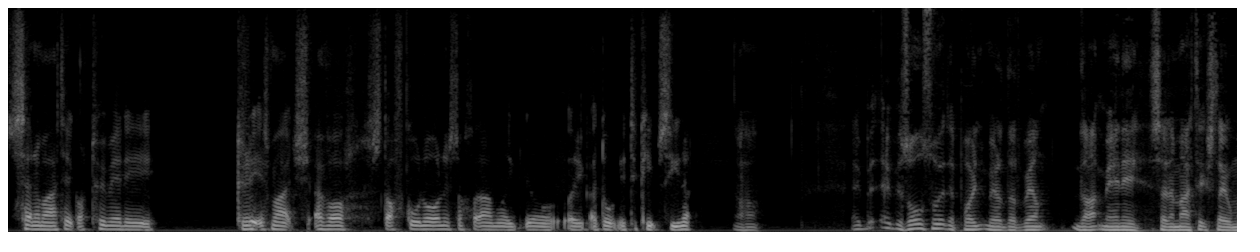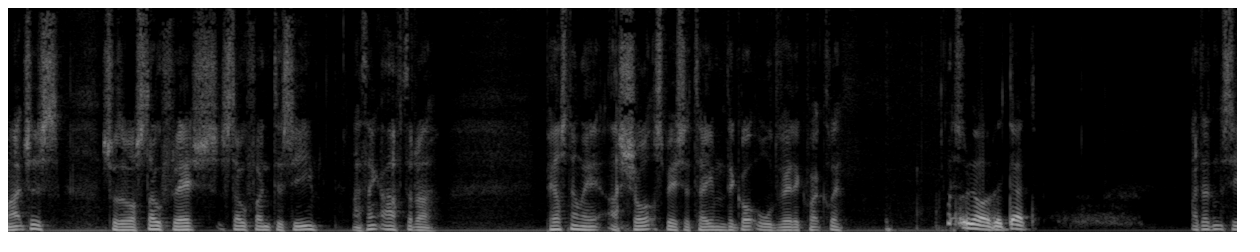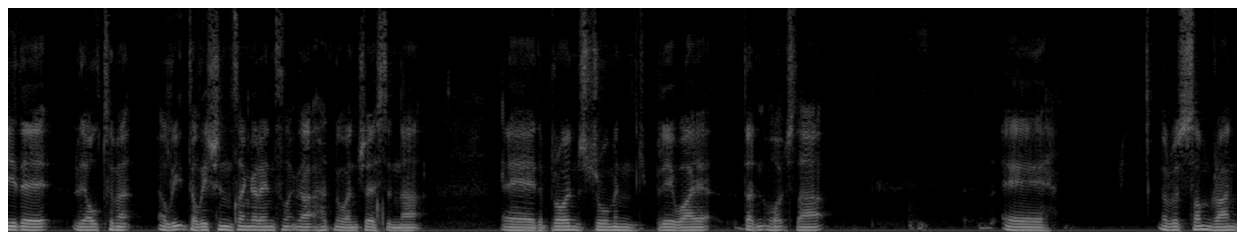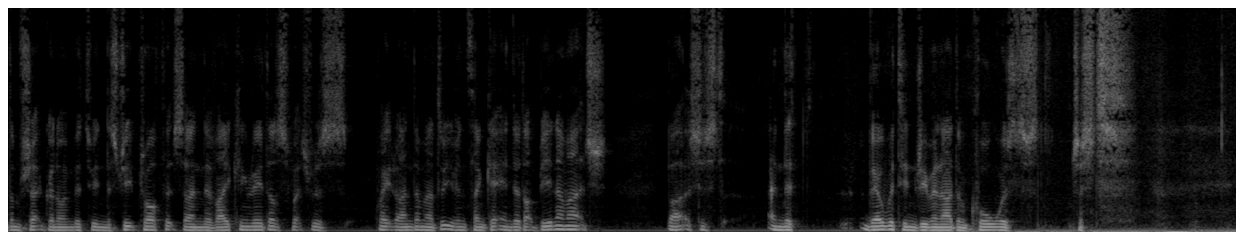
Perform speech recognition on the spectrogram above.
cinematic or too many greatest match ever stuff going on and stuff like that. I'm like, you know, like I don't need to keep seeing it. Uh huh. It, it was also at the point where there weren't that many cinematic style matches, so they were still fresh, still fun to see. I think after a personally a short space of time, they got old very quickly. No, they did. I didn't see the the ultimate elite deletion thing or anything like that. I had no interest in that. Uh, the Braun Strowman Bray Wyatt didn't watch that. Uh, there was some random shit going on between the Street Profits and the Viking Raiders, which was quite random. I don't even think it ended up being a match, but it's just and the Velveteen Dream and Adam Cole was just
